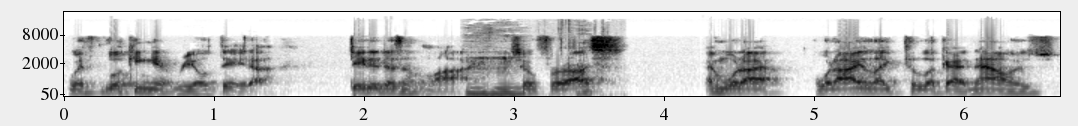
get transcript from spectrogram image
with looking at real data. Data doesn't lie. Mm-hmm. So for us, and what I what I like to look at now is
